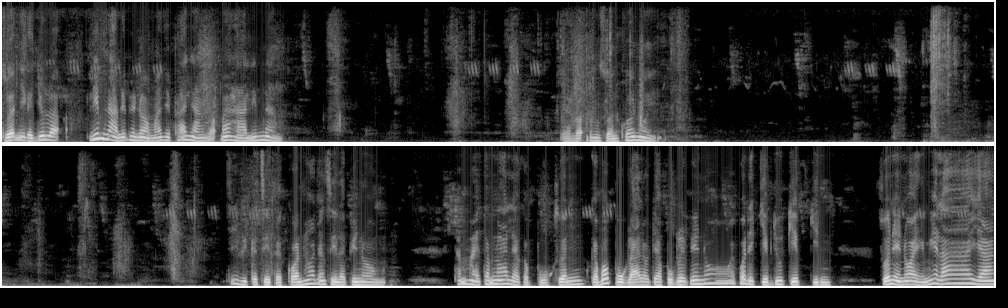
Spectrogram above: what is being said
สวนนี้ก็ยู่ละริมน้ำนี่พี่น้องมาสิพายังเลาะมาหาริมน้ำเดี๋ยวเลาะลงสวนครัวหน่อยชีวิตเกษตรกรเฮาจังซี่แหละพี่น้อง ทำไห้ทำนาแล้วก็ปลูกสวนก็บ่ปลูกหลายเราจะปลูกเล็กน้อยพอได้เก็บอยู่เก็บกิน สวนน้อยๆมีหลายอย่าง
